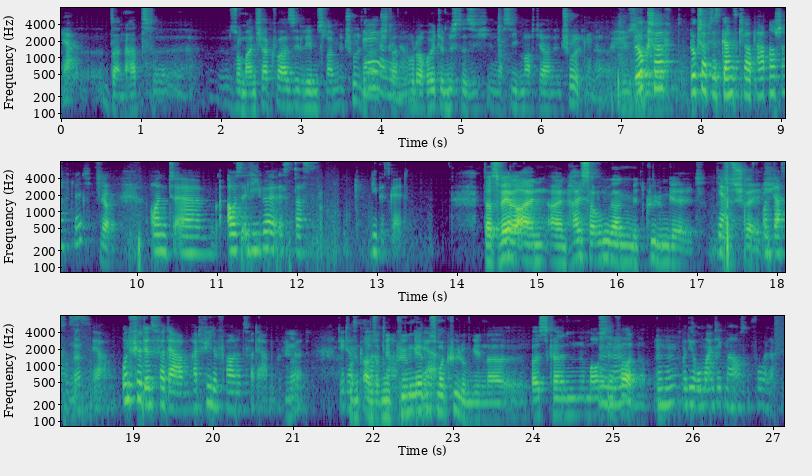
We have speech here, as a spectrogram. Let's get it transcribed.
ja. dann hat äh, so mancher quasi lebenslang mit Schulden Ja, angestanden. genau. Oder heute müsste sich nach sieben, acht Jahren entschuldigen. Ne? Bürgschaft, Bürgschaft ist ganz klar partnerschaftlich Ja. und äh, aus Liebe ist das Liebesgeld. Das wäre ein, ein heißer Umgang mit kühlem Geld. Das Ja. ist schräg. Und das ist, ne? ja. Und führt ins Verderben, hat viele Frauen ins Verderben geführt. Die das Und also mit kühlem Geld ja. muss man kühl umgehen. Da beißt keine Maus den Mhm. Faden ab. Mhm. Und die Romantik mal außen vor lassen.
